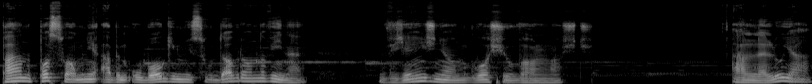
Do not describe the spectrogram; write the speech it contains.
Pan posłał mnie, abym ubogim niósł dobrą nowinę, więźniom głosił wolność. Alleluja,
